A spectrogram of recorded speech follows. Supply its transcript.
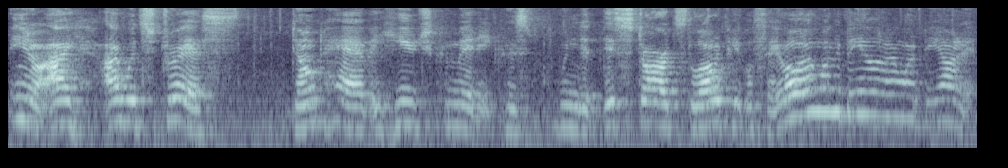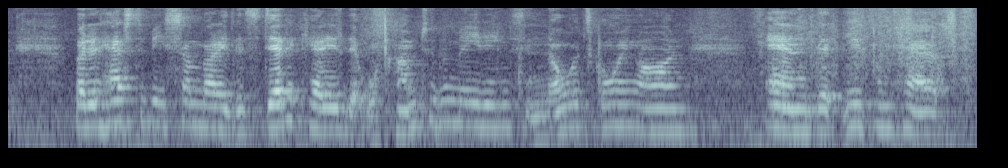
you know, I, I would stress, don't have a huge committee, because when this starts, a lot of people say, oh, I want to be on it, I want to be on it. But it has to be somebody that's dedicated, that will come to the meetings and know what's going on, and that you can have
